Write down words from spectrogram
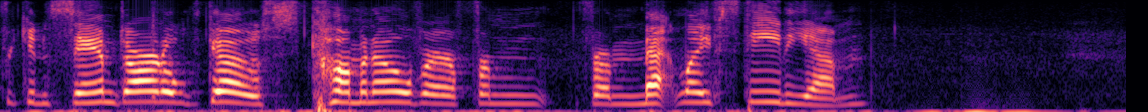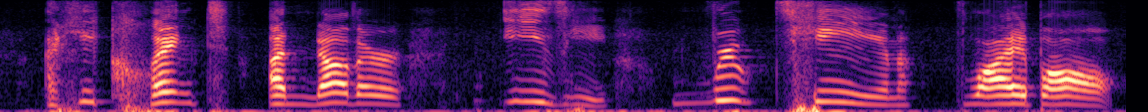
freaking Sam Darnold's ghost coming over from from MetLife Stadium, and he clanked another easy, routine fly ball.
